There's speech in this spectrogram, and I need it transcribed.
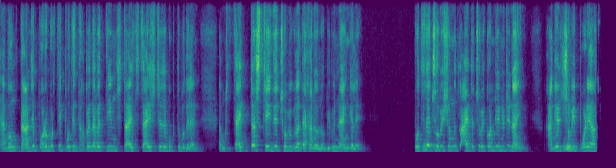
এবং তার যে পরবর্তী প্রতি ধাপে ধাপে তিন চার স্টেজে বক্তব্য দিলেন এবং চারটা স্টেজের ছবিগুলো দেখানো হলো বিভিন্ন অ্যাঙ্গেলে প্রতিটা ছবির সঙ্গে তো আরেকটা ছবি কন্টিনিউটি নাই। আগের ছবি পরে আছে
